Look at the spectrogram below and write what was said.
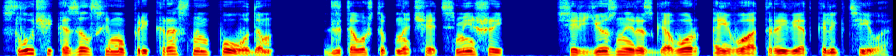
Случай казался ему прекрасным поводом для того, чтобы начать с Мишей серьезный разговор о его отрыве от коллектива.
